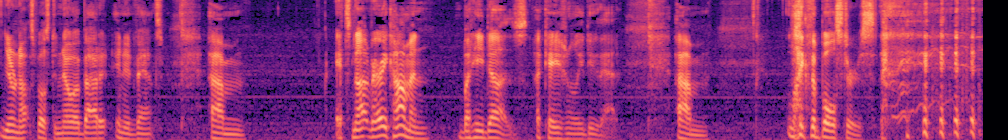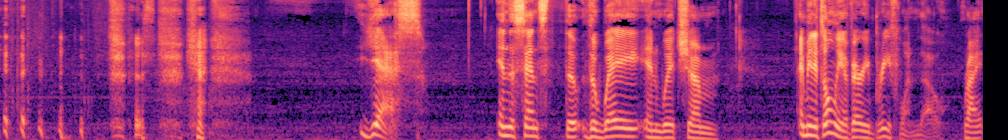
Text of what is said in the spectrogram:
you're not supposed to know about it in advance. Um, it's not very common but he does occasionally do that. Um, like the bolsters. yeah. Yes. In the sense the the way in which um I mean it's only a very brief one though, right?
